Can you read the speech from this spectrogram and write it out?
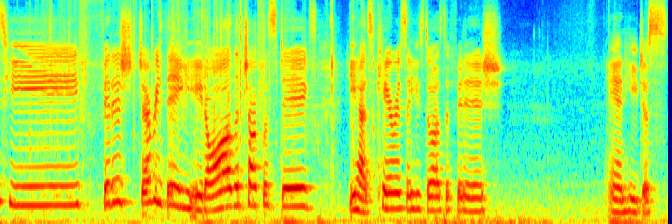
He finished everything. He ate all the chocolate sticks. He has carrots that he still has to finish. And he just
